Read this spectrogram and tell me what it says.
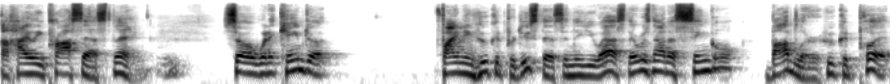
a highly processed thing. So when it came to finding who could produce this in the US, there was not a single bottler who could put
